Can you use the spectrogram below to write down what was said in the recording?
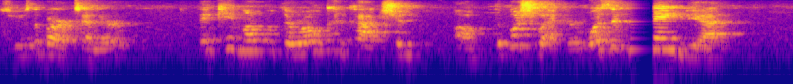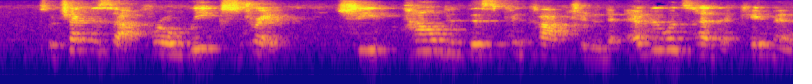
she was the bartender, they came up with their own concoction of the Bushwhacker. Wasn't named yet. So check this out. For a week straight, she pounded this concoction into everyone's head that came in.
